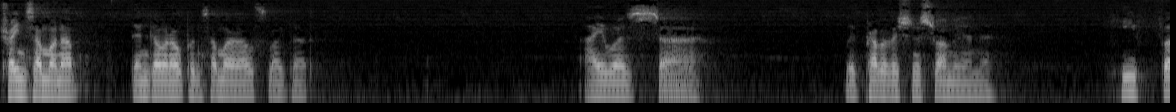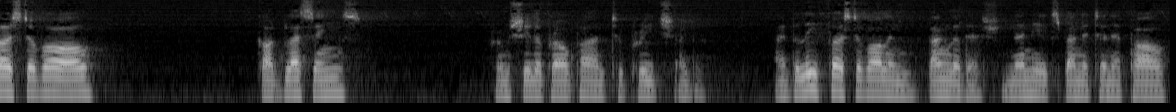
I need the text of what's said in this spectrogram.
train someone up, then go and open somewhere else like that. I was uh, with Prabhavishnu Swami and uh, he first of all got blessings from Srila Prabhupada to preach. I I believe first of all in Bangladesh, and then he expanded to Nepal.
